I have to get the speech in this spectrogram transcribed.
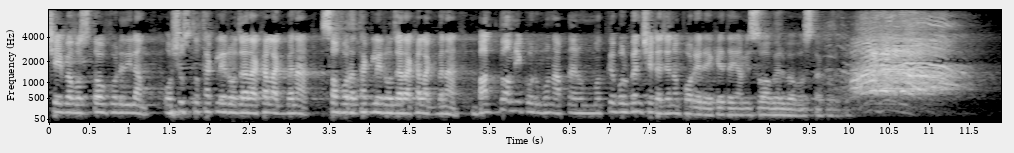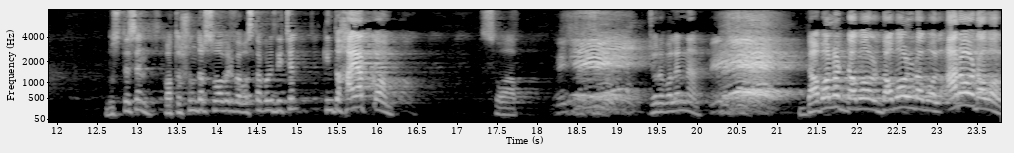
সেই ব্যবস্থাও করে দিলাম। অসুস্থ থাকলে রোজা রাখা লাগবে না, সফরে থাকলে রোজা রাখা লাগবে না। বাধ্য আমি করব না। আপনার উম্মতকে বলবেন, সেটা যেন পরে রেখে দেয়, আমি সবের ব্যবস্থা করে দেব। বুঝতেছেন? কত সুন্দর সোয়াবের ব্যবস্থা করে দিচ্ছেন কিন্তু হায়াত কম। সোয়াব। জোরে বলেন না। ডবল ডবল ডবল ডবল আরও ডবল।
